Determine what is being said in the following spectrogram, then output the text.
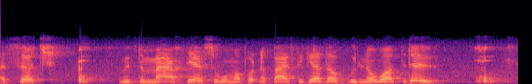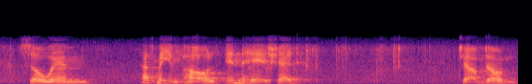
as such. We've the mark there so when we're putting it back together we'll know what to do. So um, that's me and Paul in the hay shed. Job done.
